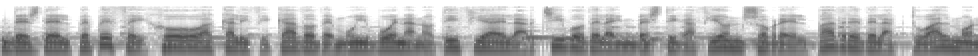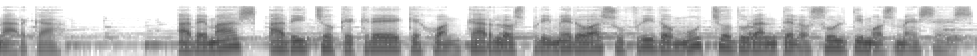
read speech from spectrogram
Desde el PP Feijóo ha calificado de muy buena noticia el archivo de la investigación sobre el padre del actual monarca. Además, ha dicho que cree que Juan Carlos I ha sufrido mucho durante los últimos meses.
